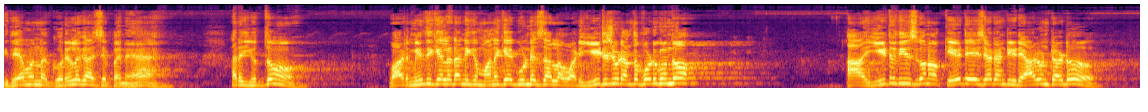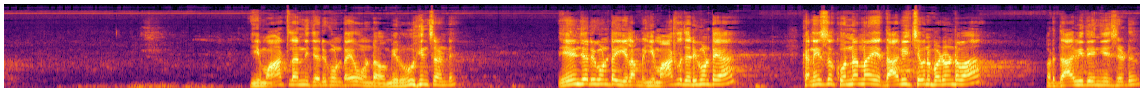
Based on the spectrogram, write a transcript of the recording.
ఇదేమన్నా గొర్రెలు కాసే పనే? అరే యుద్ధం. వాడి మీదకి వెళ్ళడానికి మనకే గుండె చాలా వాడి ఈట చూడు ఎంత పొడుగుందో. ఆ ఈట తీసుకొని ఒక కేటు వేసాడంటే ఈడు ఆడుంటాడు ఈ మాటలన్నీ జరిగి ఉంటాయో ఉండవు. మీరు ఊహించండి. ఏం జరిగి ఉంటాయి ఇలా ఈ మాటలు జరిగి ఉంటాయా కనీసం కొన్నన్నా దావీ చెవిని పడి ఉండవా? మరి దావీది ఏం చేశాడు?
